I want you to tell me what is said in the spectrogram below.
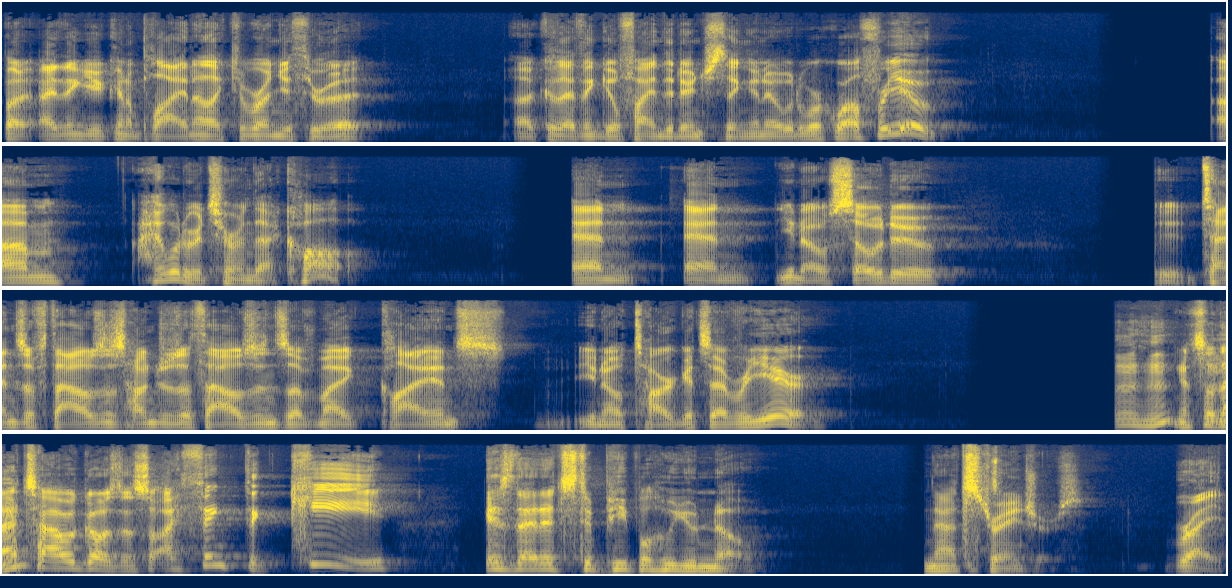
But I think you can apply, and I'd like to run you through it because uh, I think you'll find it interesting and it would work well for you. Um, I would return that call, and and you know, so do tens of thousands, hundreds of thousands of my clients, you know, targets every year. Mm-hmm, and so mm-hmm. that's how it goes. And so I think the key is that it's to people who you know, not strangers. Right.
